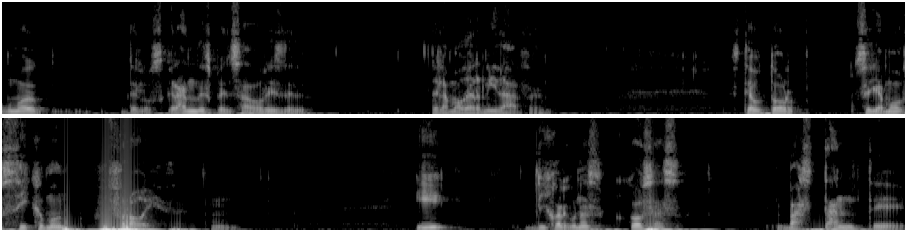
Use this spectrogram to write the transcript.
uno de los grandes pensadores de la modernidad. Este autor se llamó Sigmund Freud y dijo algunas cosas bastante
